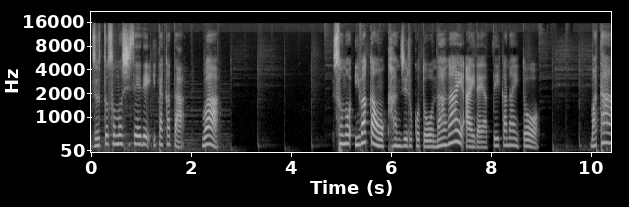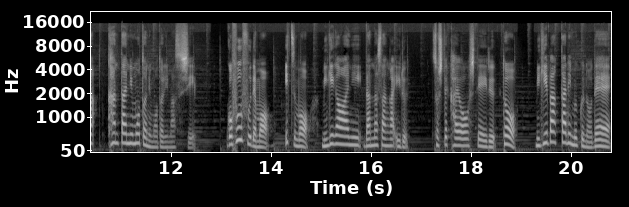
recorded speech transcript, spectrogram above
ずっとその姿勢でいた方はその違和感を感じることを長い間やっていかないとまた簡単に元に戻りますしご夫婦でもいつも右側に旦那さんがいるそして会話をしていると右ばっかり向くので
